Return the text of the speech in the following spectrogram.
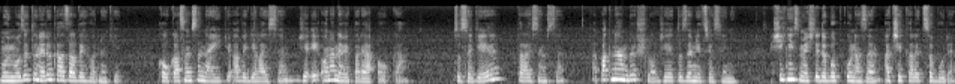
Můj mozek to nedokázal vyhodnotit. Koukal jsem se na Jíťu a viděla jsem, že i ona nevypadá OK. Co se děje? Ptala jsem se. A pak nám došlo, že je to zemětřesení. Všichni jsme šli do bobku na zem a čekali, co bude.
